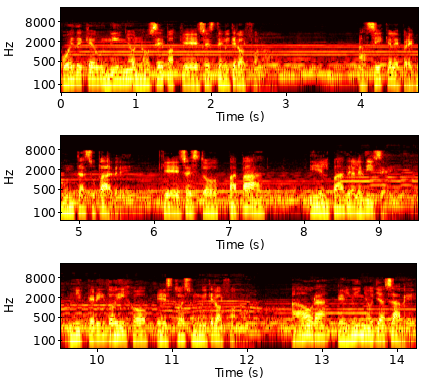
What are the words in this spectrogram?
puede que un niño no sepa qué es este micrófono. Así que le pregunta a su padre, ¿qué es esto, papá? Y el padre le dice, mi querido hijo, esto es un micrófono. Ahora, el niño ya sabe,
